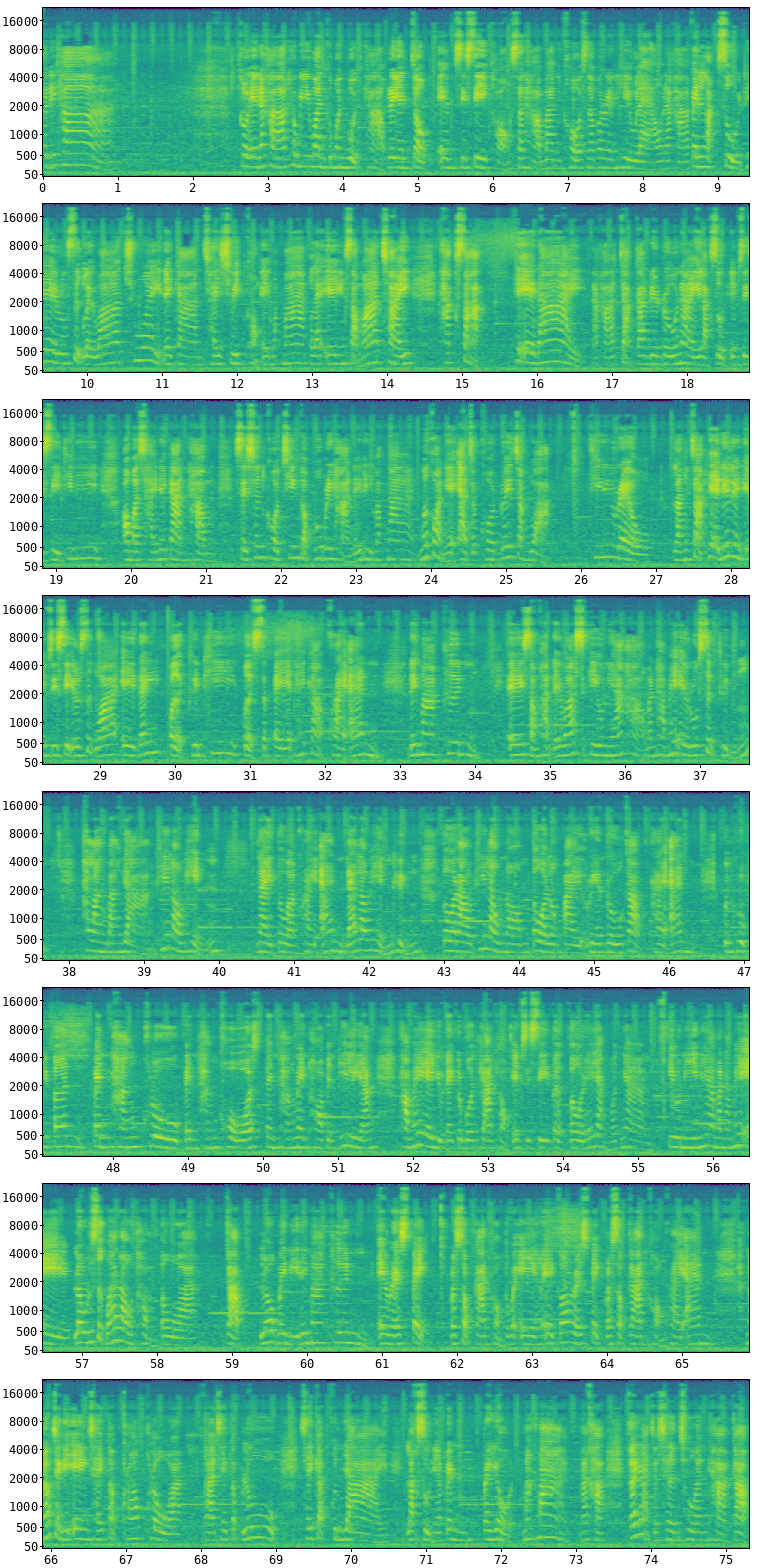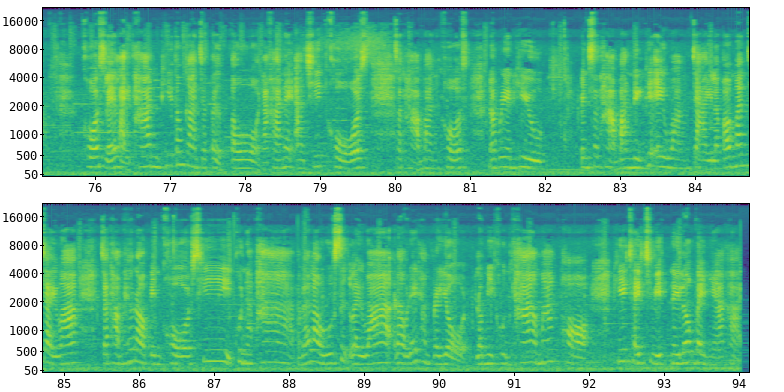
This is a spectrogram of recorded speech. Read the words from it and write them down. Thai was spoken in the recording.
วัสดีค่ะครูเอนะคะทวีวันกมลบุตรค่ะ เรียนจบ MCC ของสถาบันโคสนบรนฮิลแล้วนะคะ เป็นหลักสูตรที่เอรู้สึกเลยว่าช่วยในการใช้ชีวิตของเอมาก ๆ และเองสามารถใช้ทักษะที่เอได้นะคะ จากการเรียนรู้ในหลักสูตร MCC ที่นี่เอามาใช้ในการทำเซสชั่นโคชชิ่งกับผู้บริหารได้ดีมาก ๆ เมื่อก่อนเนี้อาจจะโค้ดด้วยจังหวะที่เร็ว หลังจากที่เอได้เรียน MCC เอรู้สึกว่าเอได้เปิดพื้นที่เปิดสเปซให้กับ c l i e n t ได้มากขึ้น เอสัมผัสได้ว่าสกิลนี้ค่ะ มันทำให้เอรู้สึกถึงพลังบางอย่างที่เราเห็น ในตัว c l i e n t และเราเห็นถึงตัวเราที่เราน้อมตัวลงไปเรียนรู้กับ c l i e n t คุณครูพี่เปิ้ลเป็นทั้งครู เป็นทั้งโค้ชเป็นทั้งเมนทอร์เป็นพี่เลี้ยงทำให้เออยู่ในกระบวนการของ MCC เติบโตได้อย่างงดงามสกิลนี้เนี่ยมันทำให้เอเรารู้สึกว่าเราถ่อมตัวกับโลกใบนี้ได้มากขึ้นเอ respect ประสบการณ์ของตัวเอง และเอก็ respect ประสบการณ์ของ client นอกจากนี้เองใช้กับครอบครัวนะคะใช้กับลูก ใช้กับคุณยาย หลักสูตรนี้เป็นประโยชน์มากๆนะคะ ก็อยากจะเชิญชวนค่ะกับโค้ชหลาย ๆ ท่านที่ต้องการจะเติบโตนะคะในอาชีพโค้ชสถาบันโค้ชนักเรียนฮิล เป็นสถาบันหนึ่งที่เอวางใจ แล้วก็มั่นใจว่าจะทำให้เราเป็นโค้ชที่คุณภาพ และเรารู้สึกเลยว่าเราได้ทำประโยชน์ เรามีคุณค่ามากพอที่ใช้ชีวิตในโลกใบนี้ค่ะ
